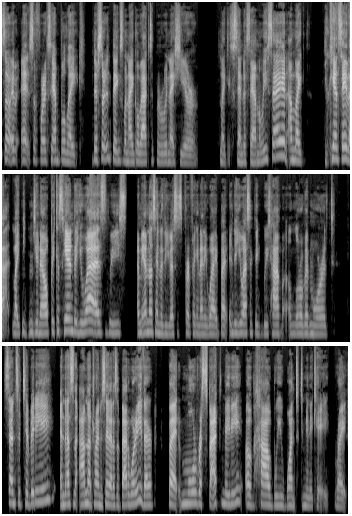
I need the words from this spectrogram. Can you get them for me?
so if, eh, so for example like there's certain things when i go back to peru and i hear like extended family say and i'm like you can't say that like you know because here in the us we i mean i'm not saying that the us is perfect in any way but in the us i think we have a little bit more sensitivity and that's i'm not trying to say that as a bad word either but more respect maybe of how we want to communicate, right?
